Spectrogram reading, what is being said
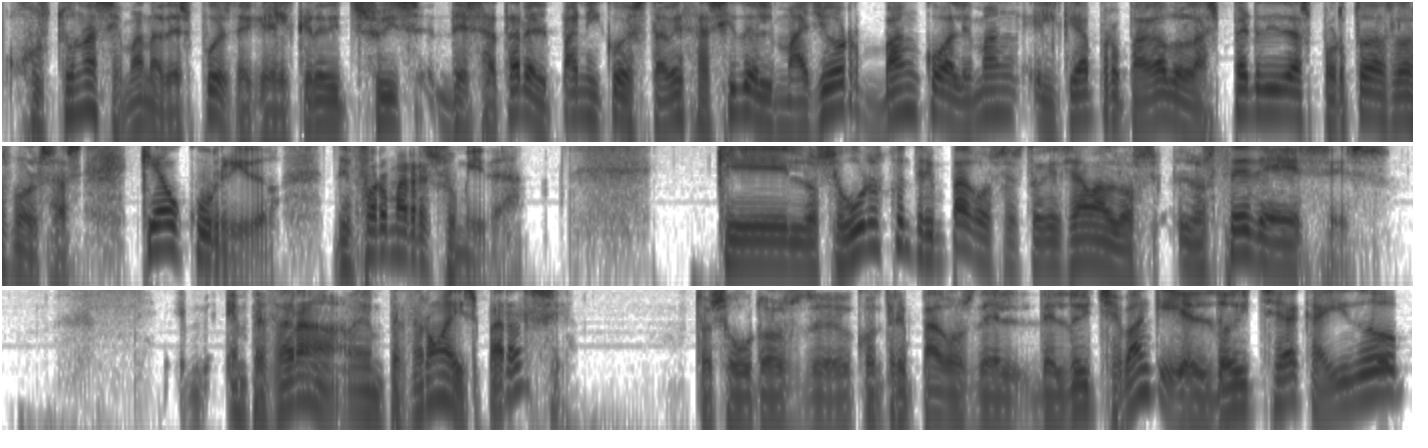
Justo una semana después de que el Credit Suisse desatara el pánico, esta vez ha sido el mayor banco alemán el que ha propagado las pérdidas por todas las bolsas. ¿Qué ha ocurrido? De forma resumida, que los seguros contra impagos, esto que se llaman los, los CDS, empezaron, empezaron a dispararse estos seguros contra impagos del, del, Deutsche Bank y el Deutsche ha caído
